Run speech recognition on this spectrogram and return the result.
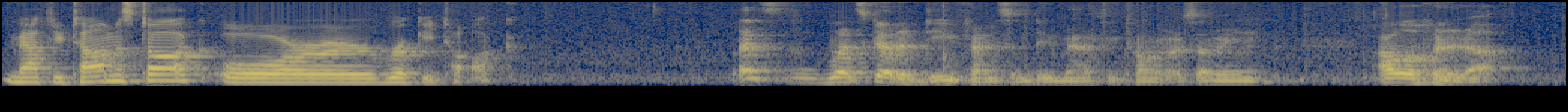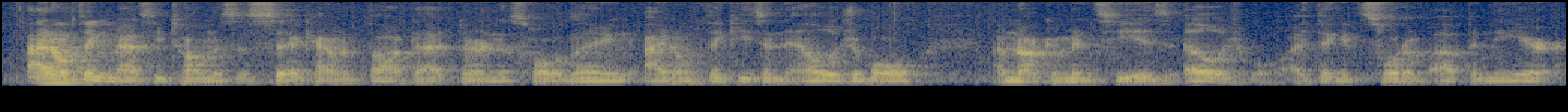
Matthew Thomas talk or rookie talk? Let's let's go to defense and do Matthew Thomas. I mean, I'll open it up. I don't think Matthew Thomas is sick. haven't thought that during this whole thing. I don't think he's ineligible. I'm not convinced he is eligible. I think it's sort of up in the air.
